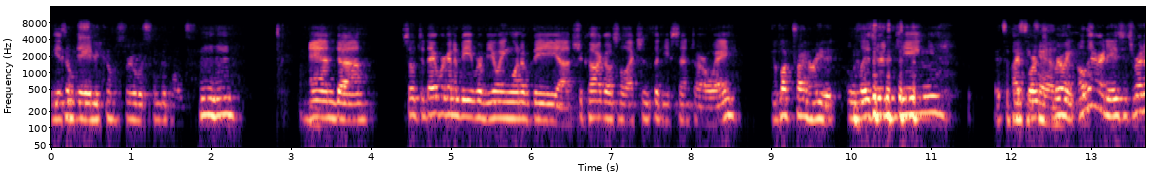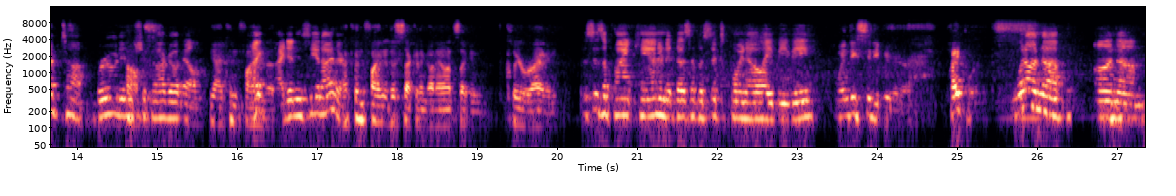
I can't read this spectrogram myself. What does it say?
He is comes, indeed. He comes through with some good ones. hmm And uh, so today we're going to be reviewing one of the uh, Chicago selections that he sent our way. Good luck trying to read it. Lizard King It's a Pipeworks can. Brewing. Oh, there it is. It's right up top. Brewed in Oh. Chicago L. Yeah, I couldn't find I, it. I didn't see it either. I couldn't find it a second ago. Now it's like in clear writing. This is a pint can and it does have a 6.0 ABV. Windy City Beer. Pipeworks. Went on uh, on um,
